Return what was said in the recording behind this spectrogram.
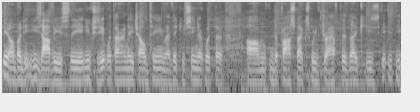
You know, but he's obviously you can see it with our NHL team. I think you've seen it with the um, the prospects we've drafted, like he's he, he,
